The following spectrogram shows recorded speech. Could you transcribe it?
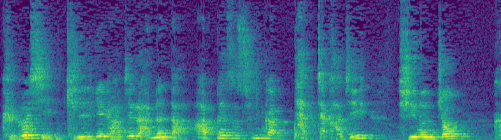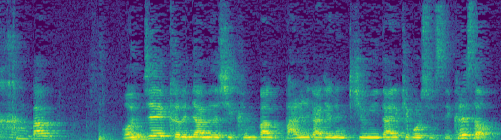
그것이 길게 가지를 않는다. 앞에서 순간 바짝 하지 뒤는 좀 금방 언제 그러냐는 듯이 금방 맑아지는 기운이다 이렇게 볼 수 있어요. 그래서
